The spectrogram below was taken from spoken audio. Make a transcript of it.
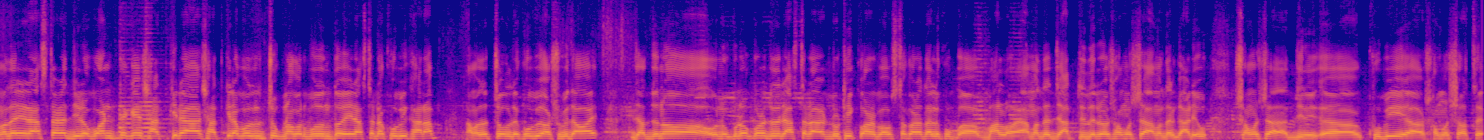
আমাদের এই রাস্তাটা জিরো পয়েন্ট থেকে সাতক্ষীরা সাতক্ষীরা পর্যন্ত চুকনগর পর্যন্ত এই রাস্তাটা খুবই খারাপ। আমাদের চলতে খুবই অসুবিধা হয়। যার জন্য অনুগ্রহ করে যদি রাস্তাটা একটু ঠিক করার ব্যবস্থা করা তাহলে খুব ভালো হয়। আমাদের যাত্রীদেরও সমস্যা আমাদের গাড়িও সমস্যা। যিনি খুবই সমস্যা হচ্ছে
